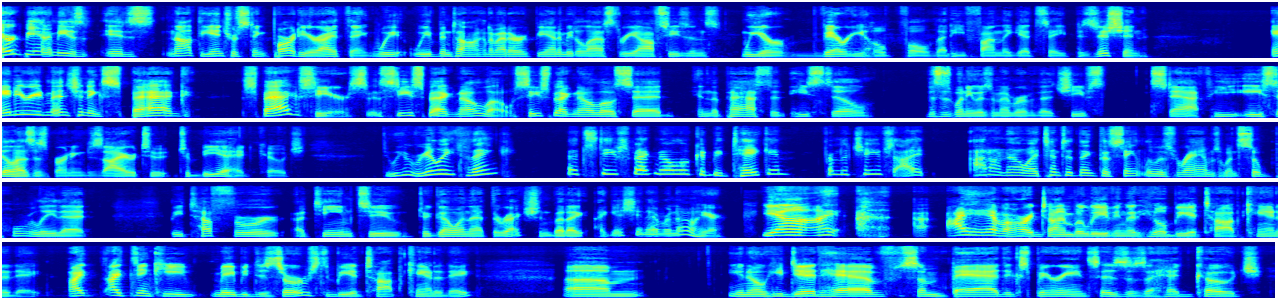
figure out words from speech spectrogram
Eric Bieniemy is is not the interesting part here. I think we we've been talking about Eric Bieniemy the last three off seasons. We are very hopeful that he finally gets a position. Andy Reid mentioning Spag Spags here, Steve Spagnuolo. Steve Spagnuolo said in the past that he still. This is when he was a member of the Chiefs staff. He he still has this burning desire to to be a head coach. Do we really think that Steve Spagnuolo could be taken from the Chiefs? I I don't know. I tend to think the St. Louis Rams went so poorly that be tough for a team to to go in that direction. But I, I guess you never know here. Yeah, I I have a hard time believing that he'll be a top candidate. I I think he maybe deserves to be a top candidate. Um, you know, he did have some bad experiences as a head coach,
